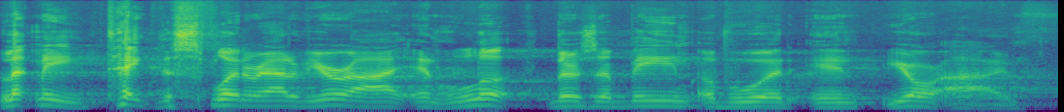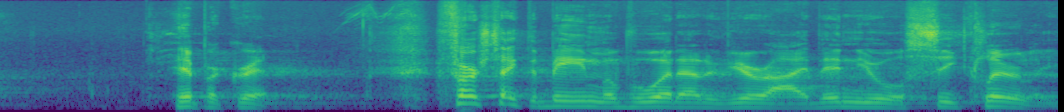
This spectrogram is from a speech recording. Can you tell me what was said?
Let me take the splinter out of your eye, and look, there's a beam of wood in your eye? Hypocrite. First, take the beam of wood out of your eye, then you will see clearly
